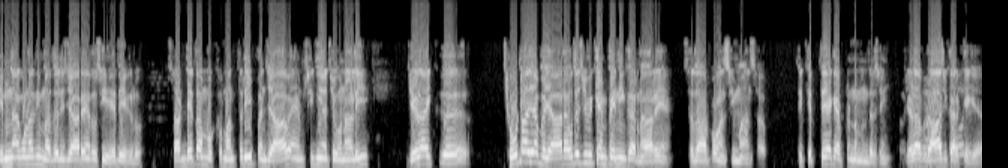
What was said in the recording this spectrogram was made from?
ਕਿੰਨਾ ਕੁ ਉਹਨਾਂ ਦੀ ਮਦਦ ਜਾ ਰਹੇ ਆ ਤੁਸੀਂ ਇਹ ਦੇਖ ਲਓ। ਸਾਡੇ ਤਾਂ ਮੁੱਖ ਮੰਤਰੀ ਪੰਜਾਬ ਐਮਸੀ ਦੀਆਂ ਚੋਣਾਂ ਲਈ ਜਿਹੜਾ ਇੱਕ ਛੋਟਾ ਜਿਹਾ ਬਾਜ਼ਾਰ ਹੈ ਉਹਦੇ 'ਚ ਵੀ ਕੈਂਪੇਨਿੰਗ ਕਰਨ ਆ ਰਹੇ ਆ ਸਰਦਾਰ ਭਗਵੰਤ ਸਿੰਘ ਮਾਨ ਸਾਹਿਬ। ਤੇ ਕਿੱਥੇ ਆ ਕੈਪਟਨ ਅਮਰਿੰਦਰ ਸਿੰਘ? ਜਿਹੜਾ ਰਾਜ ਕਰਕੇ ਗਿਆ।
